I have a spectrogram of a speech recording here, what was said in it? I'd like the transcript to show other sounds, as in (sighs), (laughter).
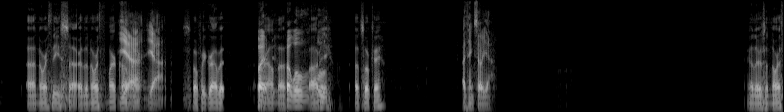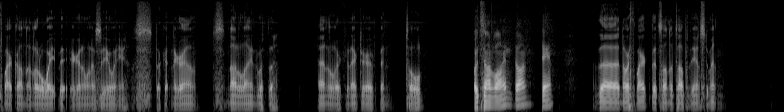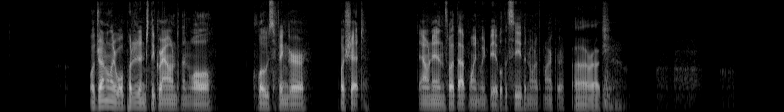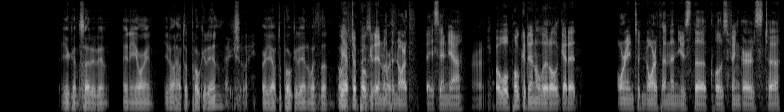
uh, northeast uh, or the north mark on Yeah, there? yeah. So if we grab it But around the but we'll, body, we'll that's okay? I think so, yeah. Yeah, there's a north mark on the little white bit you're going to want to see when you stuck it in the ground. It's not aligned with the handle or connector, I've been told. Oh, it's not aligned, Don, Dan? The north mark that's on the top of the instrument. Well, generally we'll put it into the ground, then we'll close finger, push it down in. So at that point, we'd be able to see the north marker. Ah, Raj. You can set it in any orient. You don't have to poke it in, actually. or you have to poke it in with the. we have north to poke it in with the north face in, yeah. Right. But we'll poke it in a little, get it oriented north, and then use the closed fingers to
